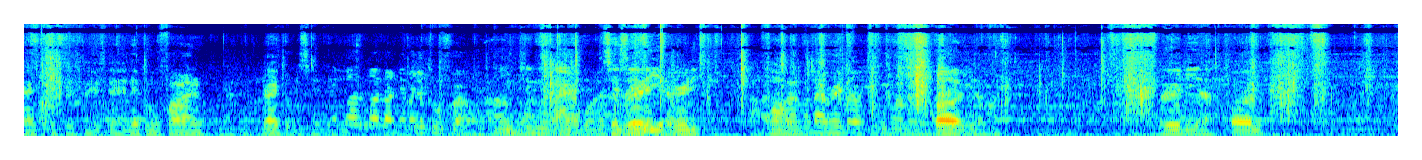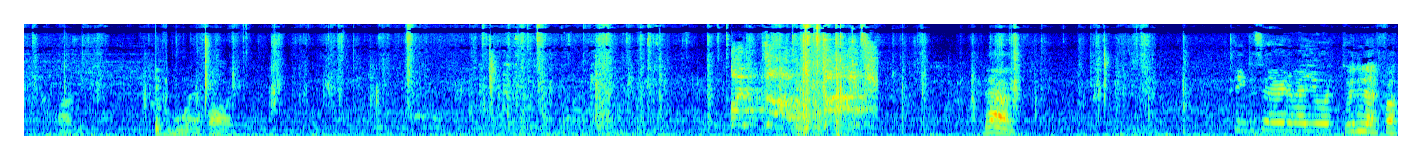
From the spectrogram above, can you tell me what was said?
Right up this place eh, there, not too far. Right up this place. Man, man, man, never too far. I'm good. Alright, so ready, ready? Fall. Fall. Ready, man. Fall. Ready, you know, man. Ready, you know. Fall. Fall. If you want to fall. Dog, Think this is ready, my youth? what do that for?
